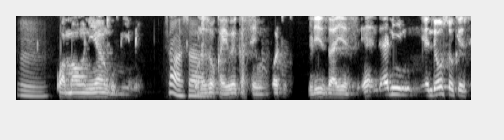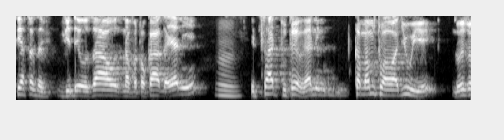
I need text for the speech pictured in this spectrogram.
mm. kwa maoni yangu mimi sawa sawa. Unaweza ukaiweka sehemu kusikiliza yes. And- yani and also ukisia hata za video zao zinavyotokaga yani mm. it's hard to tell. Yani kama mtu hawajui ndio hicho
